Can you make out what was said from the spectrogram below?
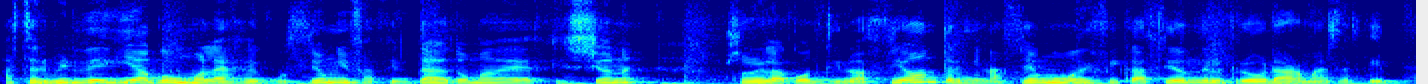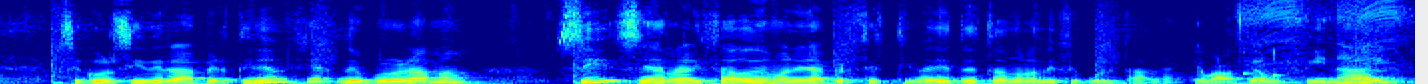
a, servir de guía como la ejecución y facilitar la toma de decisiones sobre la continuación, terminación o modificación del programa, es decir, se considera la pertinencia del programa si se ha realizado de manera perceptiva y detectando las dificultades. Evaluación final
